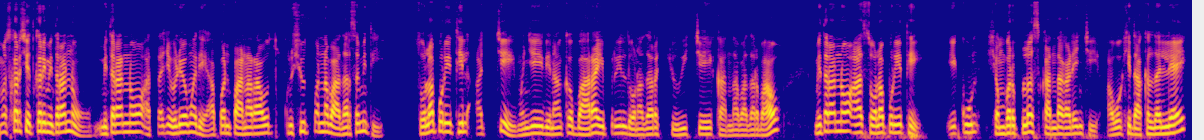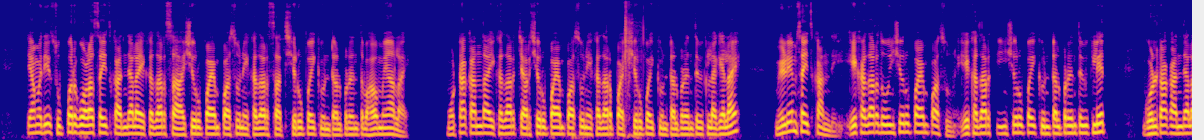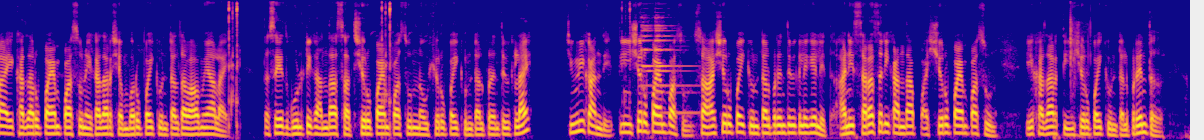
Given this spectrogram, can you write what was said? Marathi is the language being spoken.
नमस्कार शेतकरी मित्रांनो. मित्रांनो आत्ताच्या व्हिडिओमध्ये आपण पाहणार आहोत कृषी उत्पन्न बाजार समिती सोलापूर येथील आजचे म्हणजे दिनांक बारा एप्रिल दोन हजार चोवीसचे कांदा बाजार भाव मित्रांनो आज सोलापूर येथे एकूण शंभर प्लस कांदा गाड्यांची आवक ही दाखल झालेली आहे. त्यामध्ये सुपर गोळा साईज कांद्याला एक हजार सहाशे रुपयांपासून एक हजार सातशे रुपये क्विंटलपर्यंत भाव मिळाला आहे. मोठा कांदा एक हजार चारशे रुपयांपासून एक हजार पाचशे रुपये क्विंटलपर्यंत विकला गेला आहे. मिडियम साईज कांदे एक हजार दोनशे रुपयांपासून एक हजार तीनशे रुपये क्विंटलपर्यंत विकलेत. गोलटा कांद्याला एक हजार रुपयांपासून एक हजार शंभर रुपये क्विंटलचा भाव मिळाला आहे तसेच गुलटी कांदा सातशे रुपयांपासून नऊशे रुपये क्विंटलपर्यंत विकला आहे चिंगळी कांदे तीनशे रुपयांपासून सहाशे रुपये क्विंटलपर्यंत विकले गेलेत आणि सरासरी कांदा पाचशे रुपयांपासून एक हजार तीनशे रुपये क्विंटलपर्यंत.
